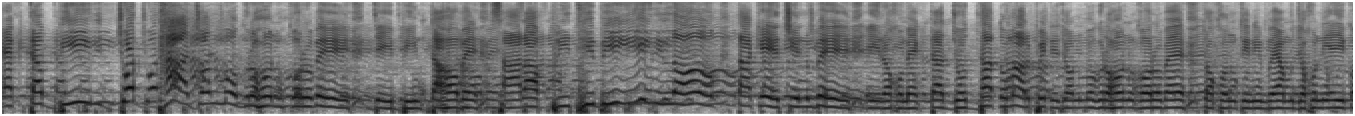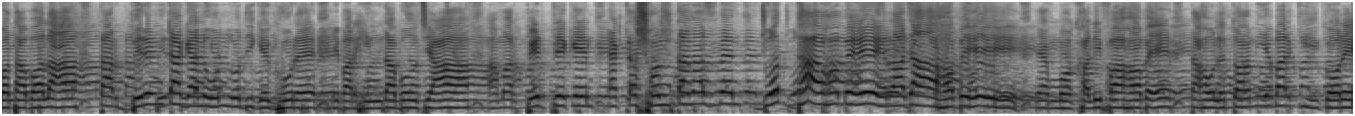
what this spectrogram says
একটা বীর যোদ্ধা জন্মগ্রহণ করবে। যে বীরটা হবে সারা পৃথিবীর লোক তাকে চিনবে। এইরকম একটা যোদ্ধা তোমার পেটে জন্মগ্রহণ করবে। তখন তিনি যখন এই কথা বলা, তার ব্রেনটা গেল অন্যদিকে ঘুরে। এবার হিন্দা বলছে, আ, আমার পেট থেকে একটা সন্তান আসবেন, যোদ্ধা হবে, রাজা হবে খালিফা হবে। তাহলে তো আমি এবার কি করে?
